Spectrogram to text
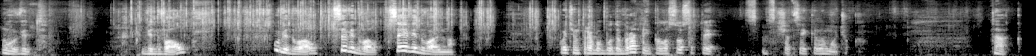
у від... відвал. У відвал. Все відвал. Все відвально. Потім треба буде брати і пилососити ще цей килимочок. Так.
